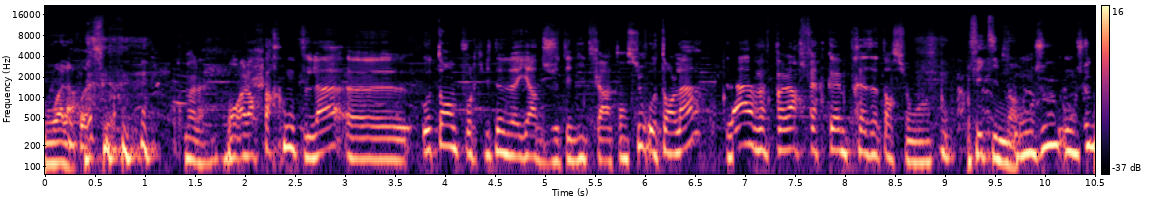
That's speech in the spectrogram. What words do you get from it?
Voilà. Voilà. Bon, alors par contre, là, euh, autant pour le capitaine de la garde, je t'ai dit de faire attention, autant là, là, va falloir faire quand même très attention. hein. Effectivement. On joue, on joue,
